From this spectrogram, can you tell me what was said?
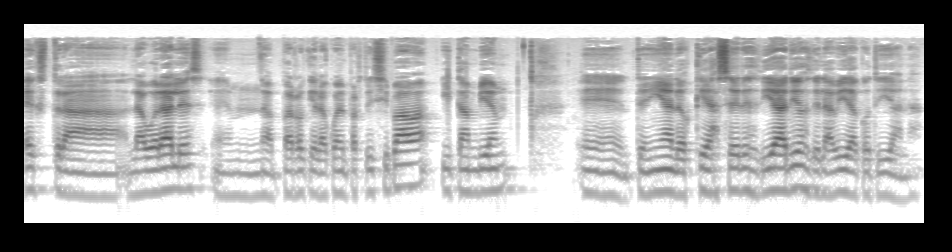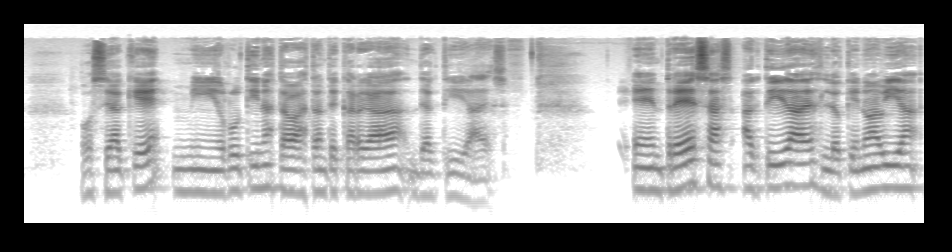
extra laborales en la parroquia a la cual participaba y también eh, tenía los quehaceres diarios de la vida cotidiana. O sea que mi rutina está bastante cargada de actividades. Entre esas actividades lo que no había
